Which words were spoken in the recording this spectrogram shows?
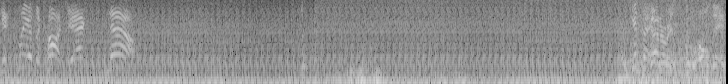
Get clear of the car, Jack! Now! Get the gunnerist two hold in.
